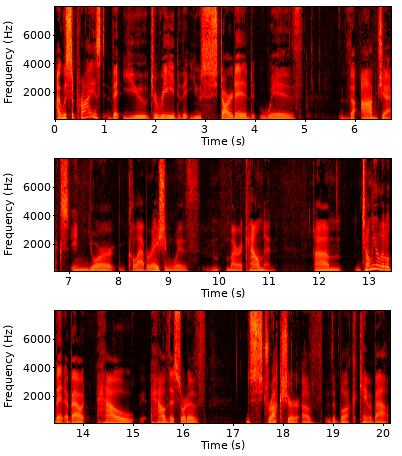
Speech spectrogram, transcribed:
I was surprised that you to read that you started with the objects in your collaboration with Maira Kalman. Um, tell me a little bit about how how the sort of structure of the book came about?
